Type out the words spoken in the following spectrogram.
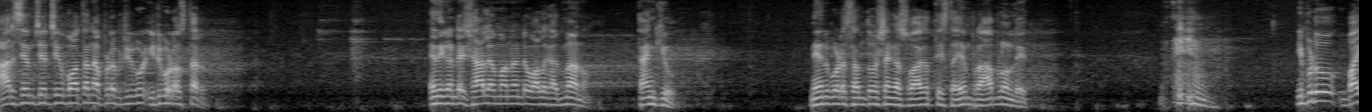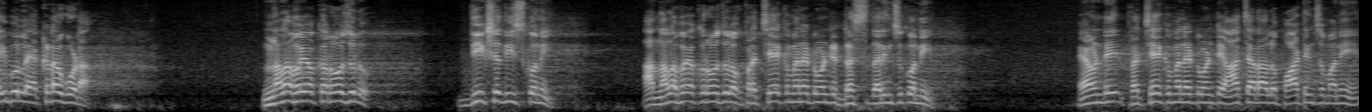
ఆర్సీఎం చర్చికి పోతాను అప్పుడప్పుడు ఇటు కూడా- ఇటు కూడా వస్తారు. ఎందుకంటే శాలేమన్ అంటే వాళ్ళకి అభిమానం. థ్యాంక్ యూ నేను కూడా సంతోషంగా స్వాగతిస్తా. ఏం ప్రాబ్లం లేదు. ఇప్పుడు బైబిల్లో ఎక్కడా కూడా నలభై ఒక్క రోజులు దీక్ష తీసుకొని ఆ నలభై ఒక్క రోజులు ఒక ప్రత్యేకమైనటువంటి డ్రెస్ ధరించుకొని ఏమండి? ప్రత్యేకమైనటువంటి ఆచారాలు పాటించమని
